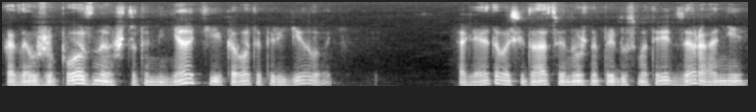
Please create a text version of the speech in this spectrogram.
когда уже поздно что-то менять и кого-то переделывать. А для этого ситуацию нужно предусмотреть заранее.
